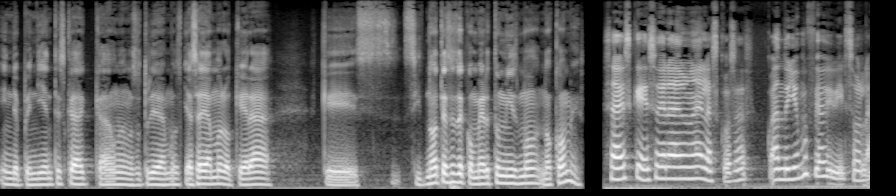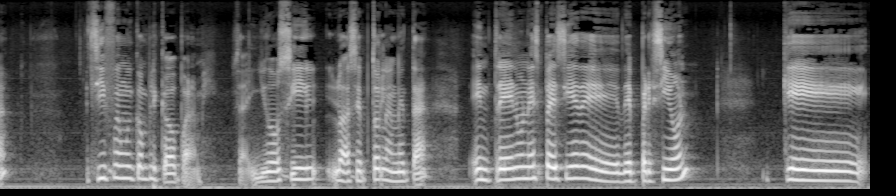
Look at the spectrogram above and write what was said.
independientes, cada, cada uno de nosotros ya, habíamos, ya sabíamos lo que era que si no te haces de comer tú mismo, no comes. Sabes que eso era una de las cosas. Cuando yo me fui a vivir sola, sí fue muy complicado para mí. O sea, yo sí lo acepto, la neta. Entré en una especie de depresión que,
